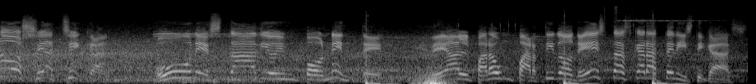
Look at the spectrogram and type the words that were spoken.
No se achican. Un estadio imponente, ideal para un partido de estas características.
